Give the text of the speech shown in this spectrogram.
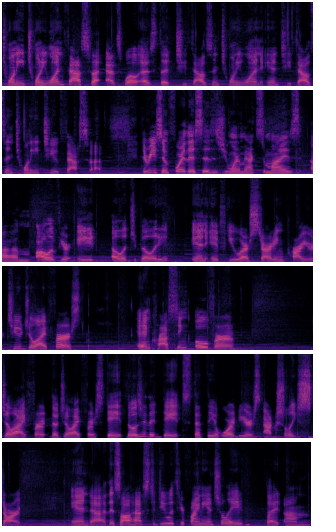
2021 FAFSA as well as the 2021 and 2022 FAFSA. The reason for this is you want to maximize um, all of your aid eligibility. And if you are starting prior to July 1st and crossing over July 1st, the July 1st date, those are the dates that the award years actually start. And uh, this all has to do with your financial aid. But um,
